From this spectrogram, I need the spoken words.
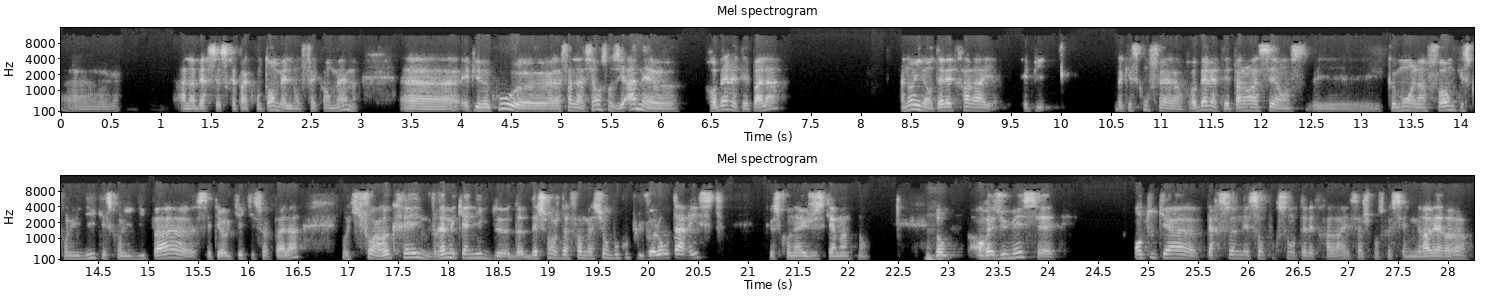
Euh, Alain Berset serait pas content, mais elles l'ont fait quand même. Euh, et puis d'un coup, euh, à la fin de la séance, on se dit Ah, mais euh, Robert n'était pas là. Ah non, il est en télétravail. Et puis, bah, qu'est-ce qu'on fait alors? Robert n'était pas dans la séance. comment on l'informe? Qu'est-ce qu'on lui dit? Qu'est-ce qu'on lui dit pas? C'était OK qu'il soit pas là. Donc, il faut recréer une vraie mécanique d'échange d'informations beaucoup plus volontariste que ce qu'on a eu jusqu'à maintenant. Mmh. Donc, en résumé, c'est en tout cas, personne n'est 100% en télétravail. Ça, je pense que c'est une grave erreur.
